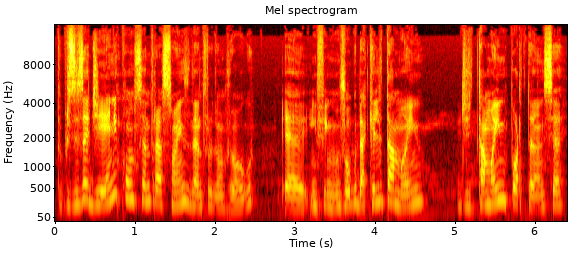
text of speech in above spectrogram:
tu precisa de N concentrações dentro de um jogo. É, enfim, um jogo daquele tamanho, de tamanha importância,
